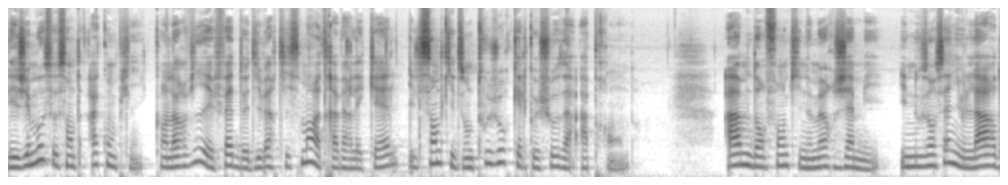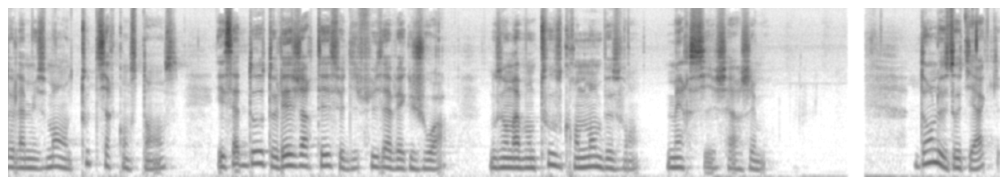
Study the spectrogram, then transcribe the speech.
Les Gémeaux se sentent accomplis quand leur vie est faite de divertissements à travers lesquels ils sentent qu'ils ont toujours quelque chose à apprendre. Âme d'enfant qui ne meurt jamais, ils nous enseignent l'art de l'amusement en toutes circonstances, et cette dose de légèreté se diffuse avec joie. Nous en avons tous grandement besoin. Merci, chers Gémeaux. Dans le zodiaque,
